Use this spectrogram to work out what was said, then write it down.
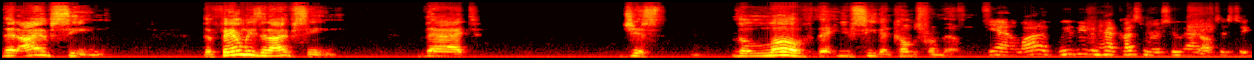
that I have seen, the families that I've seen, that just the love that you see that comes from them. Yeah, and a lot of we've even had customers who had autistic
